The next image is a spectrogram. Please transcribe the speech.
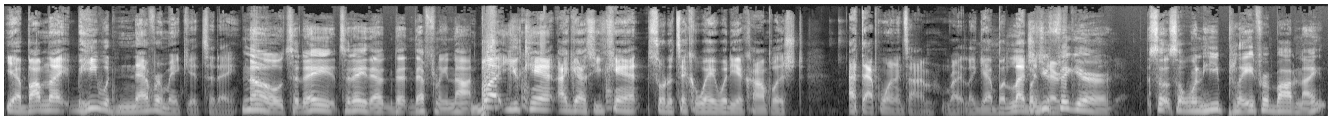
yeah, Bob Knight, he would never make it today. No, today, today, that, that definitely not. But you can't, I guess, you can't sort of take away what he accomplished at that point in time, right? Like, yeah, but legendary. But you figure, so so when he played for Bob Knight,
